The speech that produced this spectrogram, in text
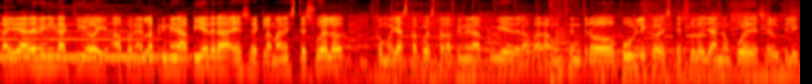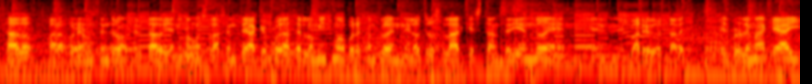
La idea de venir aquí hoy a poner la primera piedra es reclamar este suelo. Como ya está puesta la primera piedra para un centro público, este suelo ya no puede ser utilizado para poner un centro concertado y animamos a la gente a que pueda hacer lo mismo, por ejemplo, en el otro solar que están cediendo en, el barrio de Hortaleza. El problema que hay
